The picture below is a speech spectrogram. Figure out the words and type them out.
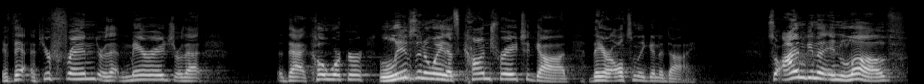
If, that, if your friend or that marriage or that, that coworker lives in a way that's contrary to God, they are ultimately going to die. So I'm going to, in love,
